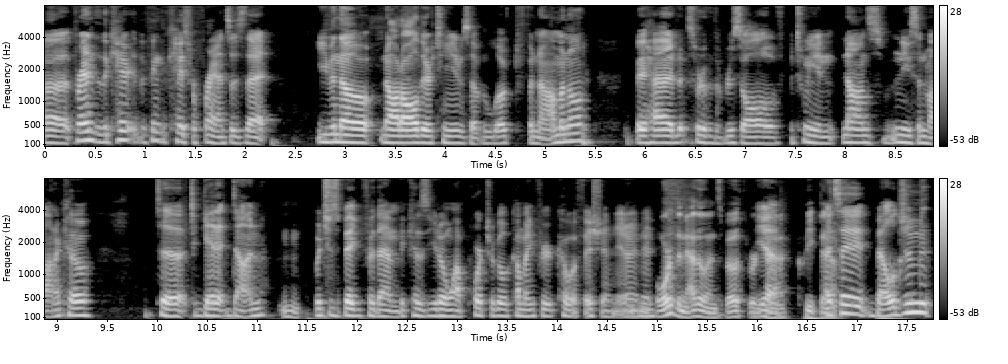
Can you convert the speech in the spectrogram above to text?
uh, France. The ca- I think the case for France is that even though not all their teams have looked phenomenal, they had sort of the resolve between Nantes, Nice, and Monaco to to get it done, Mhm. which is big for them because you don't want Portugal coming for your coefficient. You know what I mean? or the Netherlands. Both were Yeah. kind of creeping. I'd up. say Belgium,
